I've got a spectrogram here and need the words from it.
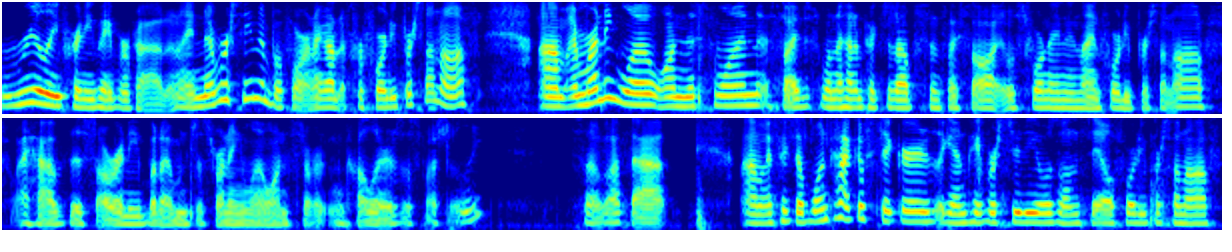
really pretty paper pad. And i never seen it before, and I got it for 40% off. Um, I'm running low on this one, so I just went ahead and picked it up since I saw it. It was $4.99, 40% off. I have this already, but I'm just running low on certain colors especially. So I got that. Um, I picked up one pack of stickers. Again, Paper Studio was on sale, 40% off.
